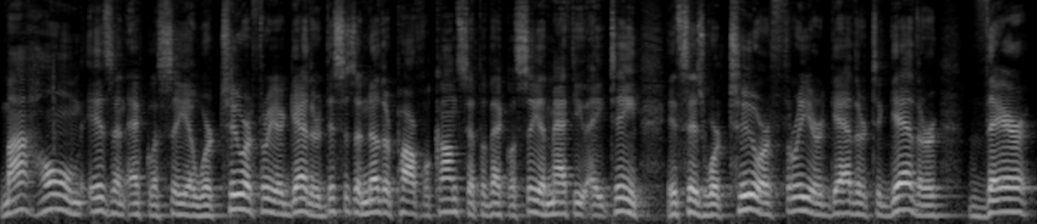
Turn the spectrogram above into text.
my home is an ecclesia where two or three are gathered. This is another powerful concept of ecclesia, Matthew 18. It says, where two or three are gathered together, there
